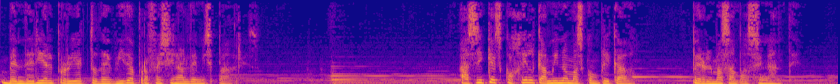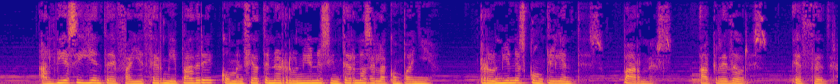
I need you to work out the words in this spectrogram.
vendería el proyecto de vida profesional de mis padres. Así que escogí el camino más complicado, pero el más apasionante. Al día siguiente de fallecer mi padre, comencé a tener reuniones internas en la compañía, reuniones con clientes, partners, acreedores, etc.,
